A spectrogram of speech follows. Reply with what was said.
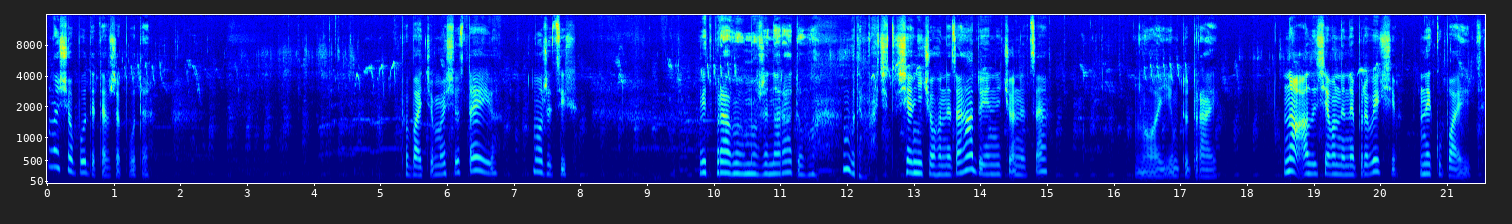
Ну, що буде, те вже буде. Побачимо, що з тею. Може, цих відправимо вже на радугу. Ну, будемо бачити. Ще нічого не загадую, нічого не це. Ой, їм тут рай. Ну, але ще вони не привикші, не купаються.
